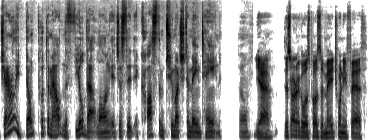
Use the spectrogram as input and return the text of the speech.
generally don't put them out in the field that long. It just it, it costs them too much to maintain. So Yeah, this article was posted May twenty fifth,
